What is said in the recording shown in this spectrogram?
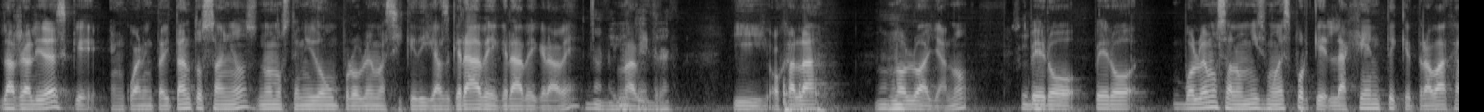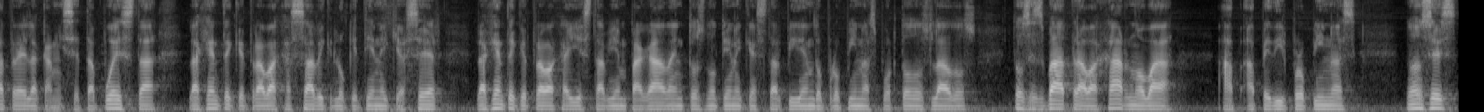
la realidad es que en cuarenta y tantos años no hemos tenido un problema así que digas grave, grave, grave. No, no tendrán. Y ojalá no lo haya, ¿no? Sí, no. pero, pero volvemos a lo mismo, es porque la gente que trabaja trae la camiseta puesta, la gente que trabaja sabe lo que tiene que hacer, la gente que trabaja ahí está bien pagada, entonces no tiene que estar pidiendo propinas por todos lados, entonces va a trabajar, no va a, a pedir propinas. Entonces,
